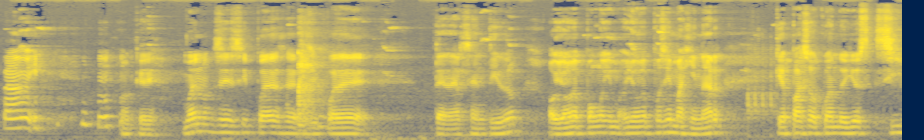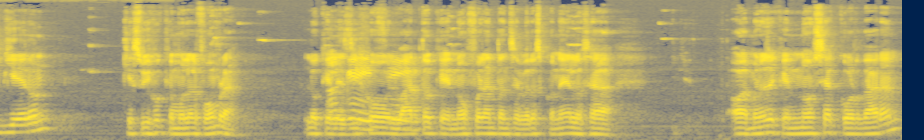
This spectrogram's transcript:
para mí. Ok. Bueno, sí, sí puede ser, sí puede tener sentido. O yo me pongo, yo me puse a imaginar qué pasó cuando ellos sí vieron que su hijo quemó la alfombra. Lo que les dijo el vato que no fueran tan severos con él. O sea, o al menos de que no se acordaran.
